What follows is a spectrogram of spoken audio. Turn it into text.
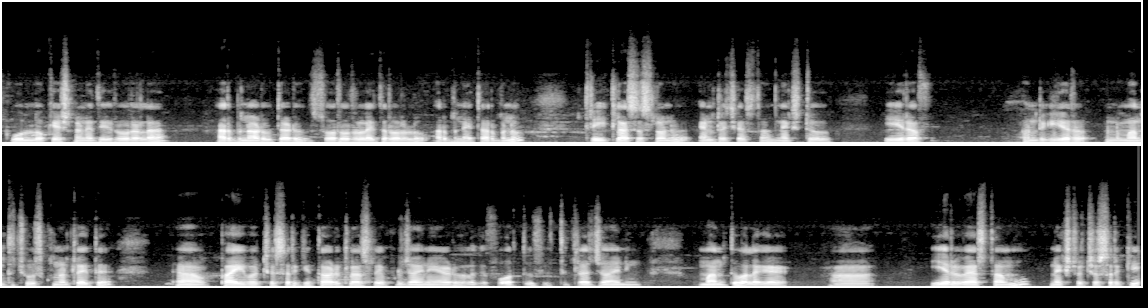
స్కూల్ లొకేషన్ అనేది రూరలా అర్బన్ అడుగుతాడు. సో రూరల్ అయితే రూరల్ అర్బన్ అయితే అర్బన్. త్రీ క్లాసెస్లోను ఎంట్రీ చేస్తాం. Next year of and year and month చూసుకున్నట్లయితే పై వచ్చేసరికి థర్డ్ క్లాస్లో ఎప్పుడు జాయిన్ అయ్యాడు అలాగే fourth fifth class joining month అలాగే ఇయర్ వేస్తాము. నెక్స్ట్ వచ్చేసరికి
